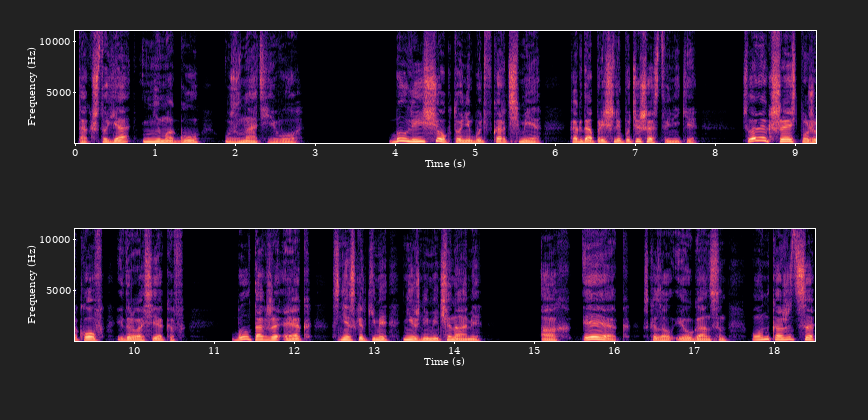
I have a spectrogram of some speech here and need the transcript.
так что я не могу узнать его. Был ли еще кто-нибудь в корчме, когда пришли путешественники? Человек шесть мужиков и дровосеков. Был также Эк с несколькими нижними чинами. «Ах, Эк», — сказал Иогансен, — «он, кажется,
